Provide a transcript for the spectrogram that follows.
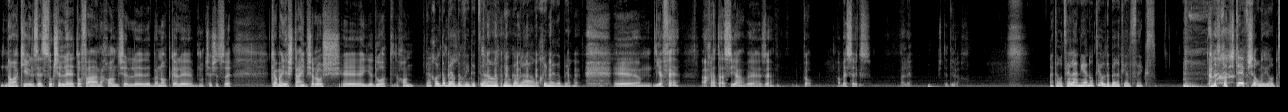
נועה קירל, זה סוג של אה, תופעה, נכון? של אה, בנות כאלה, בנות 16. כמה יש? שתיים, שלוש אה, ידועות, נכון? אתה יכול לדבר, דוד, אצלנו נותנים גם לאורחים לדבר. יפה, אחלה תעשייה, וזה, טוב, הרבה סקס, מלא, שתדעי לך. אתה רוצה לעניין אותי או לדבר איתי על סקס? יש לך שתי אפשרויות.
